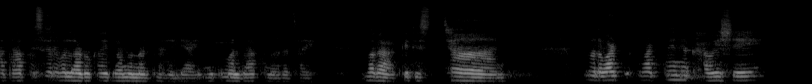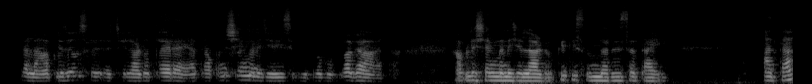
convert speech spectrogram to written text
आता आपले सर्व लाडू काही बांधूनच झालेले आहे. मी तुम्हाला दाखवणारच आहे. बघा किती छान. तुम्हाला वाट वाटतंय ना खावेशे? चला आपले जवसाचे लाडू तयार आहे. आता आपण शेंगदाण्याची रेसिपी बघू. बघा आता. आपले शेंगदाण्याचे लाडू किती सुंदर दिसत आहे. आता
